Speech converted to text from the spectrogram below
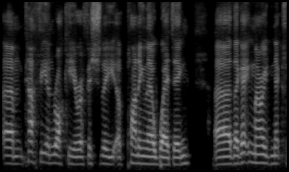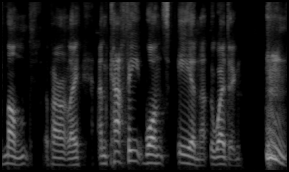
um, Kathy and Rocky are officially uh, planning their wedding. Uh, they're getting married next month, apparently, and Kathy wants Ian at the wedding,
